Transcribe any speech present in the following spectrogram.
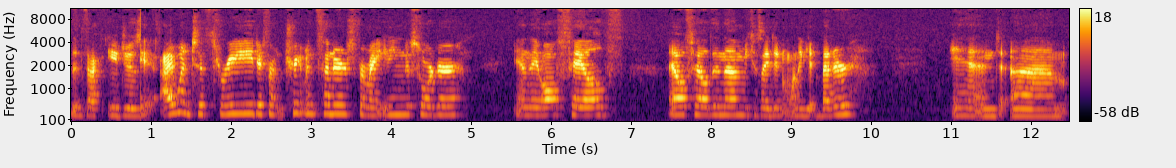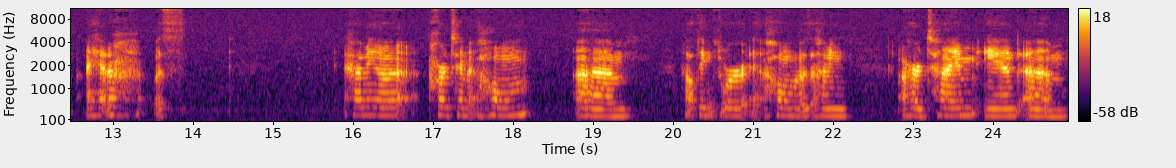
the exact ages. I went to three different treatment centers for my eating disorder and they all failed. I all failed in them because I didn't want to get better. And um, I had a, was having a hard time at home. Um, how things were at home. I was having a hard time and um,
